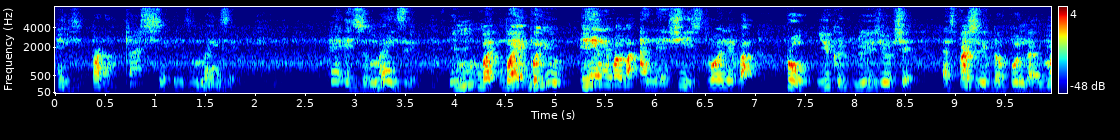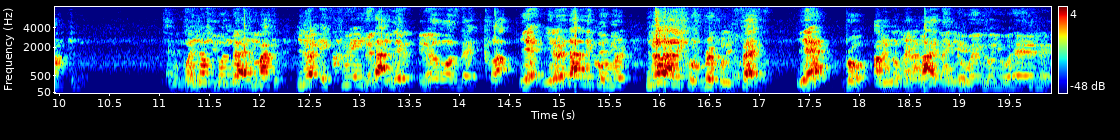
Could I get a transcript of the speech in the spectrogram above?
hey brother, that shit is amazing. It is amazing. You, when, when, when you hitting it from back and then she's throwing it back, bro, you could lose your shit. Especially if the bunda immaculate. And when the bunda immaculate, you know it creates you, that little, you know the ones that clap. yeah, you know that little, you know that little ripple effect. Yeah, bro, I'm not gonna lie like to the you. waves on your hair?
